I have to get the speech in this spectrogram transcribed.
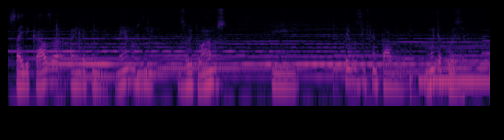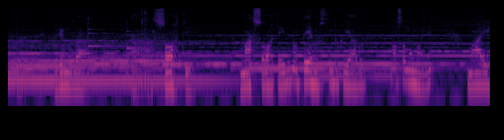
saí de casa ainda com menos de 18 anos e temos enfrentado muita coisa. Né? Tivemos a, a sorte má sorte aí de não termos sido criados nossa mamãe, né? Mas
